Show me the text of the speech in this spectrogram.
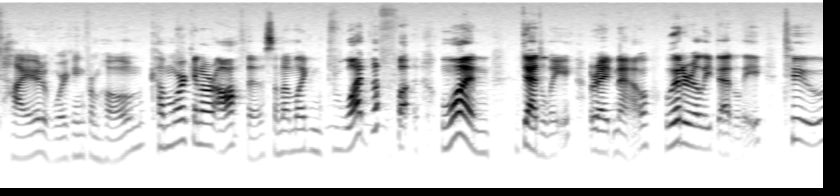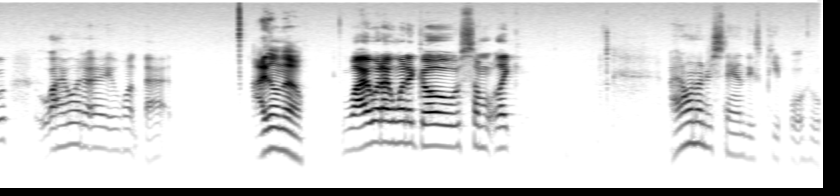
tired of working from home? Come work in our office. And I'm like, what the fuck? One, deadly right now. Literally deadly. Two, why would I want that? I don't know. Why would I want to go some like? I don't understand these people who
